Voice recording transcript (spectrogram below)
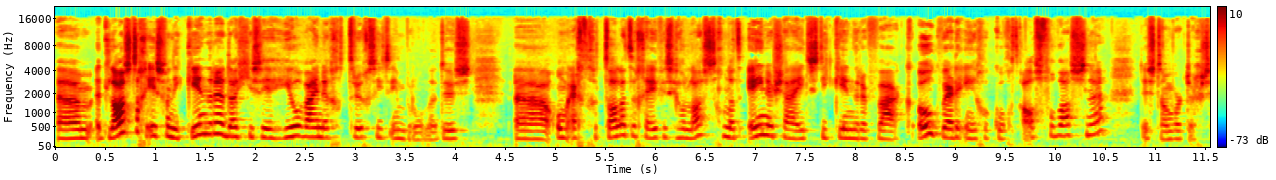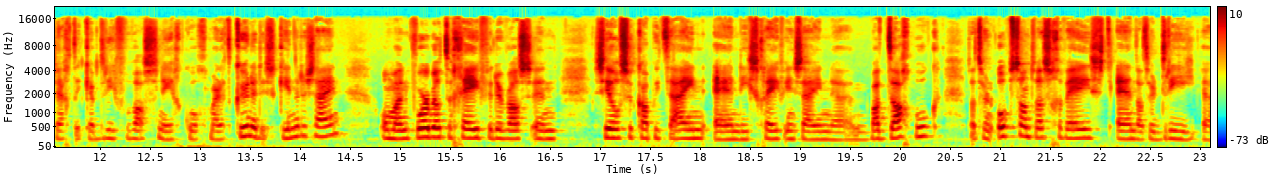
Um, het lastige is van die kinderen dat je ze heel weinig terugziet in bronnen. Dus uh, om echt getallen te geven is heel lastig, omdat enerzijds die kinderen vaak ook werden ingekocht als volwassenen. Dus dan wordt er gezegd: ik heb drie volwassenen ingekocht, maar dat kunnen dus kinderen zijn. Om een voorbeeld te geven, er was een Zeelse kapitein en die schreef in zijn uh, dagboek dat er een opstand was geweest en dat er drie uh,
